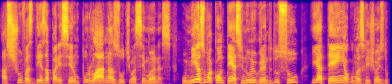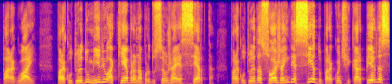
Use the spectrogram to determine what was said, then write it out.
As chuvas desapareceram por lá nas últimas semanas. O mesmo acontece no Rio Grande do Sul e até em algumas regiões do Paraguai. Para a cultura do milho, a quebra na produção já é certa. Para a cultura da soja, ainda é cedo para quantificar perdas,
